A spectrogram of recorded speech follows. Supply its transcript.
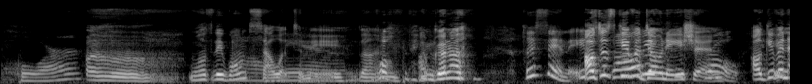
poor"? Uh, well, if they won't Oh, sell it to me, then Well, I'm gonna. Listen, it's I'll just give a donation. control. I'll give an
